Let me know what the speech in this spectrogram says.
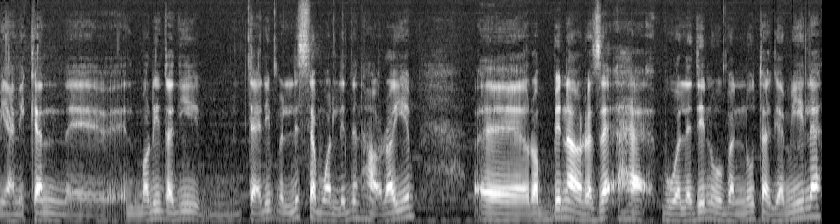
يعني كان آه، المريضة دي تقريبا لسه مولدينها قريب. ربنا رزقها بولدين وبنوتة جميلة.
